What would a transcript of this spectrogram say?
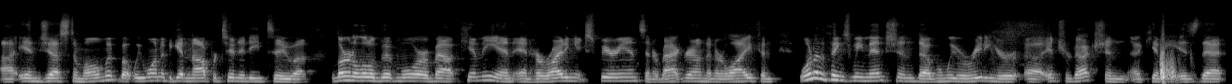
uh, in just a moment. But we wanted to get an opportunity to uh, learn a little bit more about Kimi and, and her writing experience and her background and her life. And one of the things we mentioned uh, when we were reading your uh, introduction, uh, Kimi, is that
